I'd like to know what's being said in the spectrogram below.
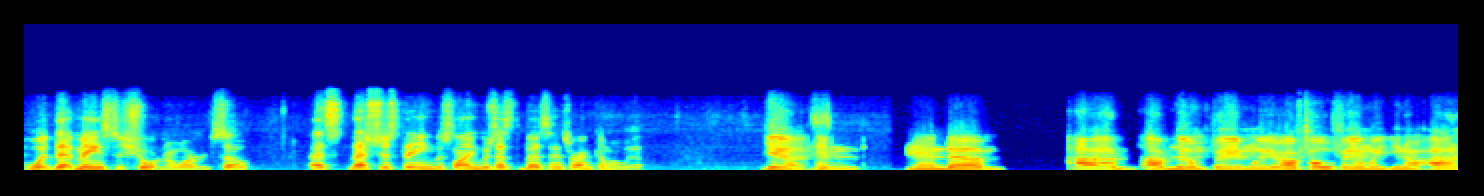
what that means to shorten a word. So that's that's just the English language. That's the best answer I can come up with. Yeah, and and um, I, I've I've known family or I've told family, you know, I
